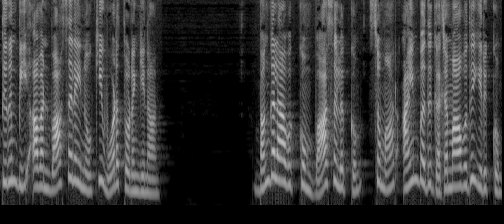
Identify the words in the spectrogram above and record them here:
திரும்பி அவன் வாசலை நோக்கி ஓடத் தொடங்கினான். பங்களாவுக்கும் வாசலுக்கும் சுமார் ஐம்பது கஜமாவது இருக்கும்.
